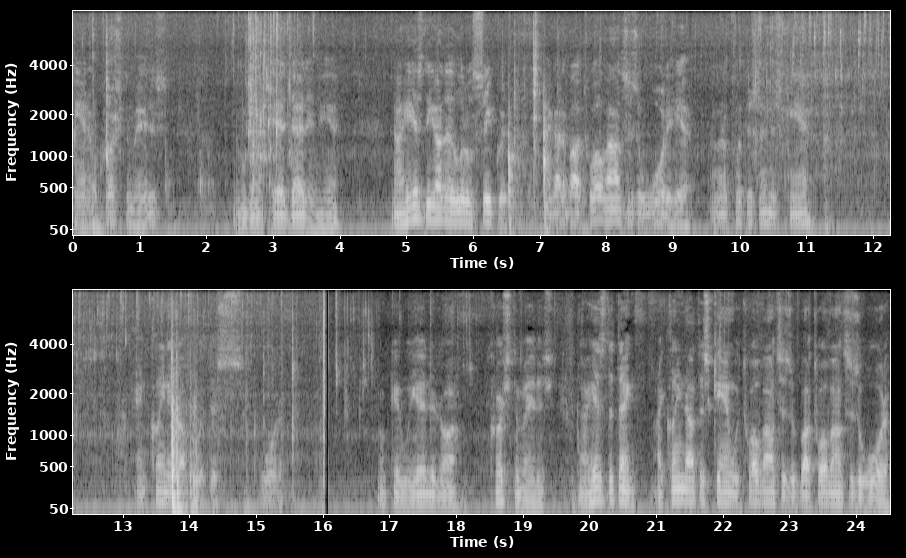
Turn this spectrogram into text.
can of crushed tomatoes and we're going to add that in here. Now here's the other little secret. I got about 12 ounces of water here. I'm going to put this in this can and clean it up with this water. Okay, we added our crushed tomatoes. Now here's the thing. I cleaned out this can with 12 ounces, of about 12 ounces of water.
